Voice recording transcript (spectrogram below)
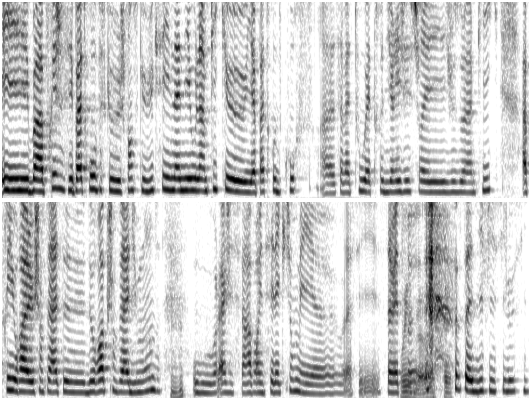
Et bah après, je sais pas trop, parce que je pense que vu que c'est une année olympique, euh, il n'y a pas trop de courses. Euh, ça va tout être dirigé sur les Jeux olympiques. Après, il y aura le championnat d'Europe, championnat du monde, mhm. où voilà, j'espère avoir une sélection, mais euh, voilà, ça va, être, bah, ça va être difficile aussi.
